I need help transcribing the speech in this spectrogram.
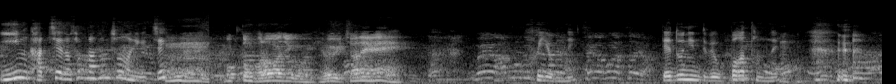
2인 같이 해서 33,000원이겠지? 응 목돈 벌어가지고 여유 있잖아 거의 없네. 내 돈인데 왜 오빠가 탔네?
